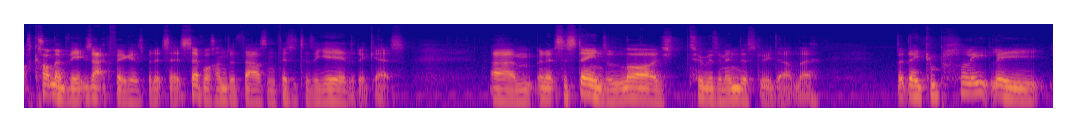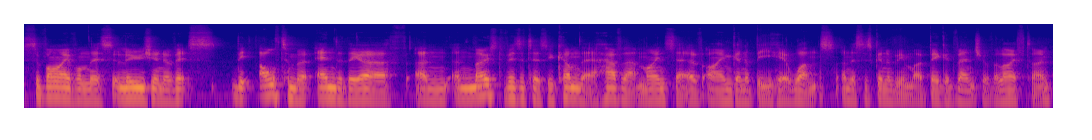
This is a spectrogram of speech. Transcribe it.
I can't remember the exact figures, but it's, it's several hundred thousand visitors a year that it gets. Um, and it sustains a large tourism industry down there. But they completely survive on this illusion of it's the ultimate end of the earth. And, and most visitors who come there have that mindset of, I'm going to be here once, and this is going to be my big adventure of a lifetime.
